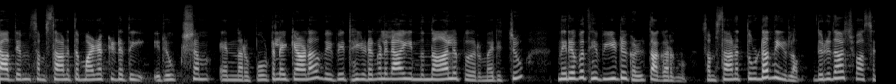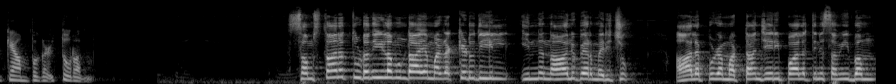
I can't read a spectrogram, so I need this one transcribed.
ആദ്യം സംസ്ഥാനത്ത് മഴക്കെടുതി രൂക്ഷം എന്ന റിപ്പോർട്ടിലേക്കാണ് വിവിധയിടങ്ങളിലായി ഇന്ന് നാല് പേർ മരിച്ചു. നിരവധി വീടുകൾ തകർന്നു. സംസ്ഥാനത്തുടനീളം ദുരിതാശ്വാസ ക്യാമ്പുകൾ തുറന്നു. സംസ്ഥാനത്തുടനീളമുണ്ടായ മഴക്കെടുതിയിൽ ഇന്ന് നാലുപേർ മരിച്ചു. ആലപ്പുഴ മട്ടാഞ്ചേരി പാലത്തിന് സമീപം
